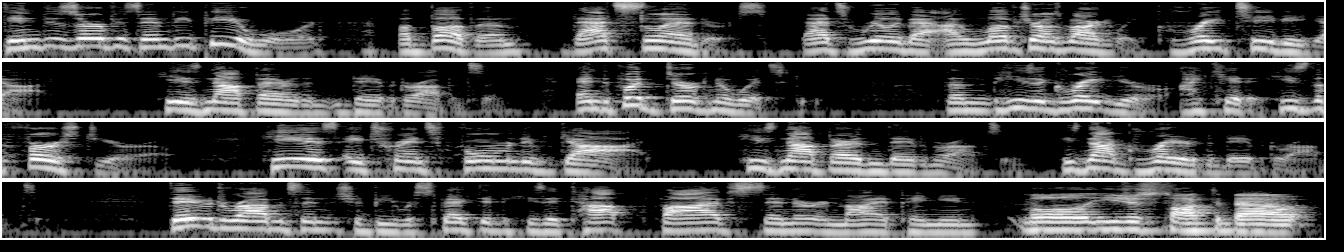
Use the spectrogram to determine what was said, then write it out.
didn't deserve his MVP award, above him, that's slanderous. That's really bad. I love Charles Barkley. Great TV guy. He is not better than David Robinson. And to put Dirk Nowitzki, the, he's a great Euro. I get it. He's the first Euro. He is a transformative guy. He's not better than David Robinson. He's not greater than David Robinson. David Robinson should be respected. He's a top five center, in my opinion. Well, you just talked about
